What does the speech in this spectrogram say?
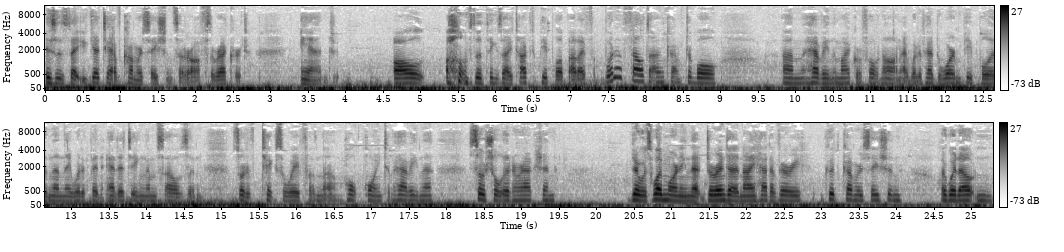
is is that you get to have conversations that are off the record, and all all of the things I talk to people about, I would have felt uncomfortable um, having the microphone on. I would have had to warn people, and then they would have been editing themselves, and sort of takes away from the whole point of having the social interaction there was one morning that Dorinda and I had a very good conversation. I went out and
